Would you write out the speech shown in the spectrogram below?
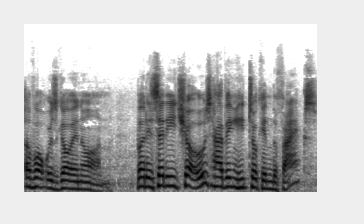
of what was going on. But he said he chose, having he took in the facts.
